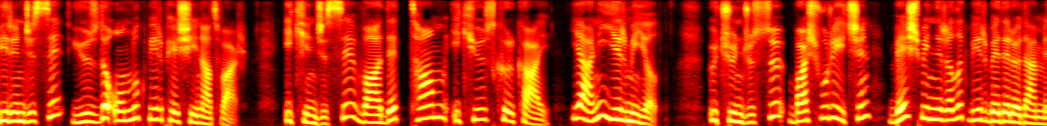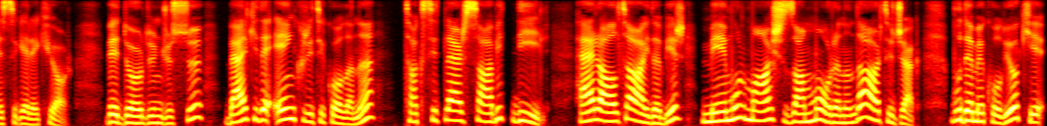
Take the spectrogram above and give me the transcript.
Birincisi %10'luk bir peşinat var. İkincisi vade tam 240 ay yani 20 yıl. Üçüncüsü başvuru için 5 bin liralık bir bedel ödenmesi gerekiyor. Ve dördüncüsü belki de en kritik olanı taksitler sabit değil. Her 6 ayda bir memur maaş zammı oranında artacak. Bu demek oluyor ki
